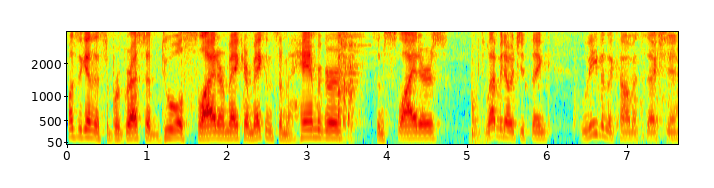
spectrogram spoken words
Once again, this is a progressive dual slider maker, making some hamburgers, some sliders. Let me know what you think. Leave in the comment section.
